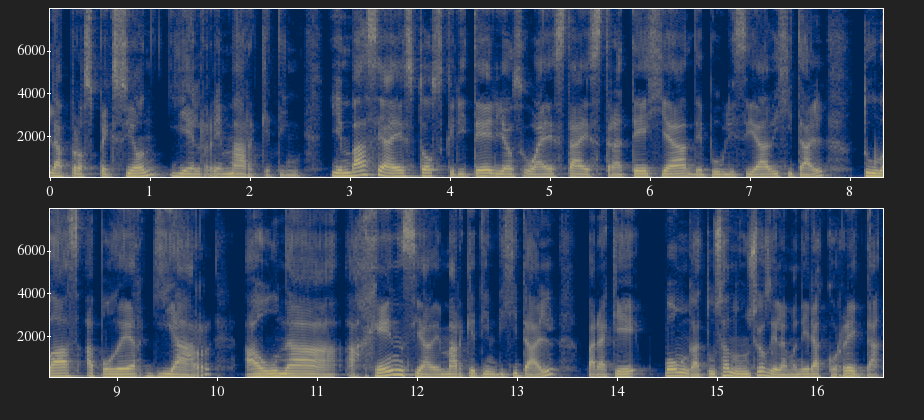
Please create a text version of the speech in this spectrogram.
la prospección y el remarketing. Y en base a estos criterios o a esta estrategia de publicidad digital, tú vas a poder guiar a una agencia de marketing digital para que ponga tus anuncios de la manera correcta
